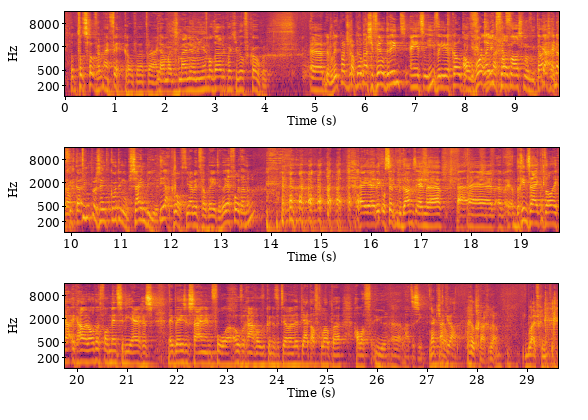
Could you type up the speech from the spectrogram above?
tot, tot zover mijn verkooppraatje. Ja, maar het is mij nu niet helemaal duidelijk wat je wil verkopen. Eh, Dat lidmaatschap dat toch? als je veel drinkt en je het hier voor je koopt, Al je wordt alleen lid maar van geld... Moving Targets Ja, en dan- krijgt 10% korting op zijn bier. Ja, klopt. Jij bent veel beter. Wil jij het voortaan doen? hey, eh, Rick, ontzettend bedankt. En eh, aan het begin zei ik het al, ik, hou- ik hou er altijd van mensen die ergens mee bezig zijn en vol overgave over kunnen vertellen. En dat heb jij het afgelopen half uur eh, laten zien. Dankjewel. Dankjewel. Heel graag gedaan. Blijf genieten.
